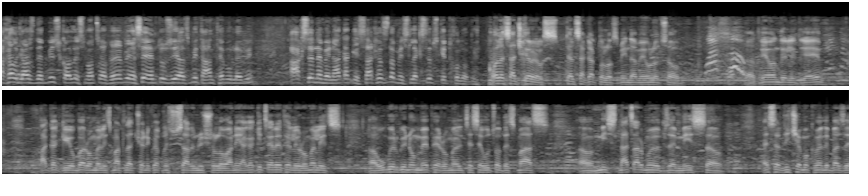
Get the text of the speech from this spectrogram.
ახალგაზრდები, სკოლის მოწაფეები, ესე ენთუზიაზმით ანთებულები ახსენებენ აკაკის სახელს და მის ლექსებს კითხულობენ. ყველა საჩხერელს, თელ საქართველოს მინდა მეულოცო დღევანდელი დღე აკაკიობა, რომელიც მართლა ჩვენი ქვეყნისთვის არის მნიშვნელოვანი, აკაკი წერეთელი, რომელიც უგვირგვინო მეფე, რომელიც ესე უწოდეს მას მის ნაწარმოებზე, მის ესე დიდ შემოქმედებაზე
